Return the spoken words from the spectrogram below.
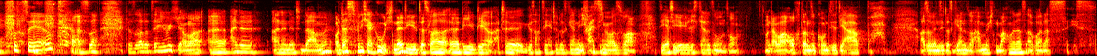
zu zäh ist? Das war, das war tatsächlich wirklich aber äh, eine, eine nette Dame. Und das finde ich ja gut. Ne? Die, das war, äh, die, die hatte gesagt, sie hätte das gerne, ich weiß nicht mehr, was es war. Sie hätte ihr Gericht gerne so und so. Und da war auch dann so kommuniziert, ja, boah, also wenn Sie das gerne so haben möchten, machen wir das, aber das ist,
